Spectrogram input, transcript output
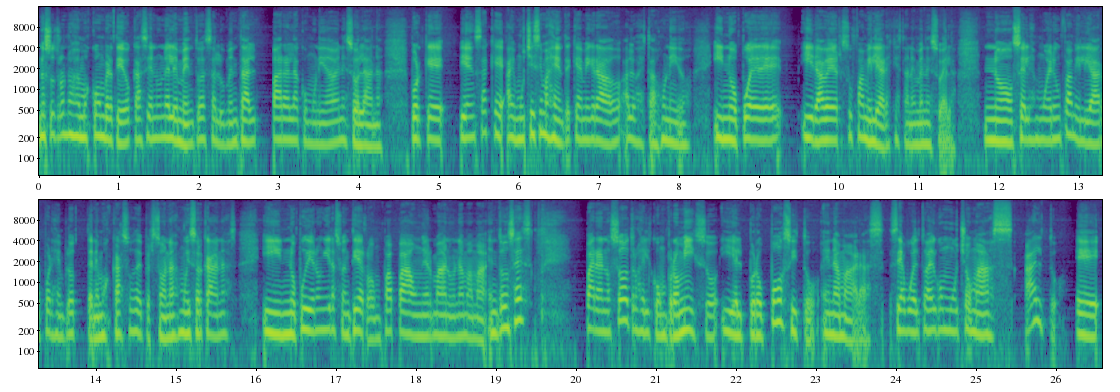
Nosotros nos hemos convertido casi en un elemento de salud mental para la comunidad venezolana, porque piensa que hay muchísima gente que ha emigrado a los Estados Unidos y no puede ir a ver sus familiares que están en Venezuela. No se les muere un familiar, por ejemplo, tenemos casos de personas muy cercanas y no pudieron ir a su entierro, un papá, un hermano, una mamá. Entonces, para nosotros el compromiso y el propósito en Amaras se ha vuelto algo mucho más alto. Eh,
